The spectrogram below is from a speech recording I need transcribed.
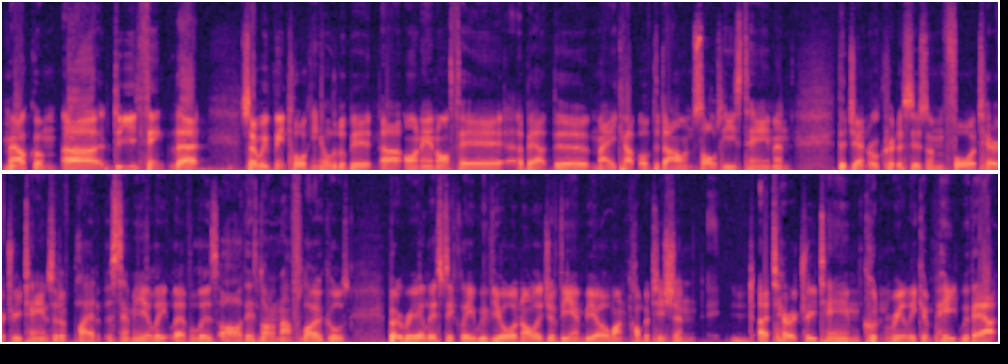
Malcolm, uh, do you think that? So we've been talking a little bit uh, on and off air about the makeup of the Darwin Salties team, and the general criticism for territory teams that have played at the semi-elite level is, oh, there's not enough locals. But realistically, with your knowledge of the NBL one competition, a territory team couldn't really compete without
